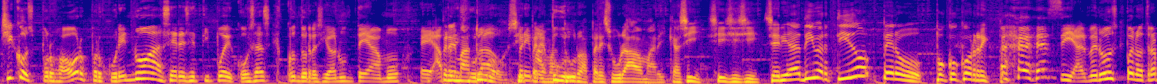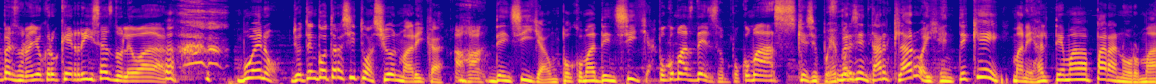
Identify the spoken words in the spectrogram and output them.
chicos, por favor, procuren no hacer ese tipo de cosas cuando reciban un te amo eh, apresurado, Prematuro, sí, prematuro. apresurado, marica, sí, sí, sí, sí. Sería divertido, pero poco correcto. sí, al menos pues otra persona yo creo que risas no le va a dar. Bueno, yo tengo otra situación, marica. Ajá. Densilla, un poco más densilla. Un poco más denso, un poco más... Que se puede fuerte. presentar, claro, hay gente que maneja el tema paranormal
